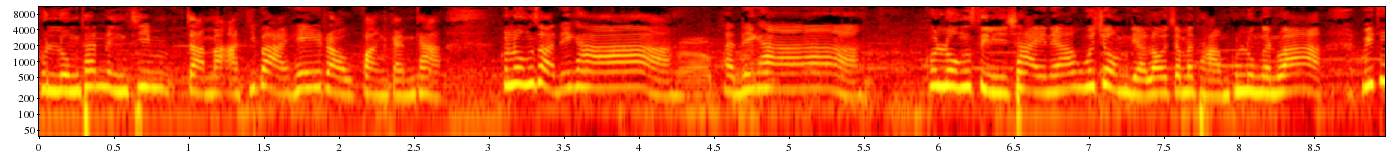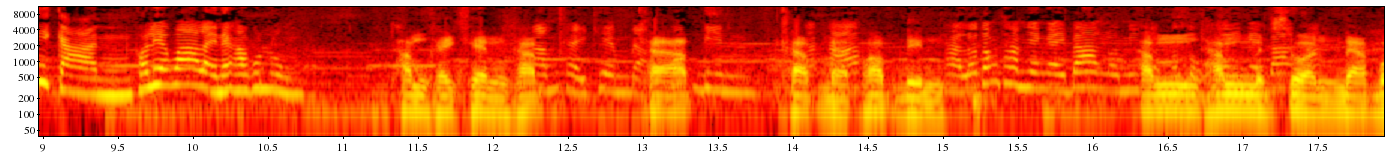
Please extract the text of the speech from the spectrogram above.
คุณลุงท่านหนึ่งที่จะมาอธิบายให้เราฟังกันค่ะ คุณลุงสวัสดีค่ะครับสวัสดีค่ะ คุณลุงสิริชัยนะคะคุณผู้ชมเดี๋ยวเราจะมาถามคุณลุงกันว่า วิธีการเขาเรียกว่าอะไรนะคะ คุณลุง ทำไข่เค็มครับ ทำไข่เค็มแบบครัพบอกดินครับนะคะแบบพอกดินค่ะเราต้องทำยังไงบ้างเรามีทำส่วนผสมทำยังไงเป็นบ้างส่วนแบบโบ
